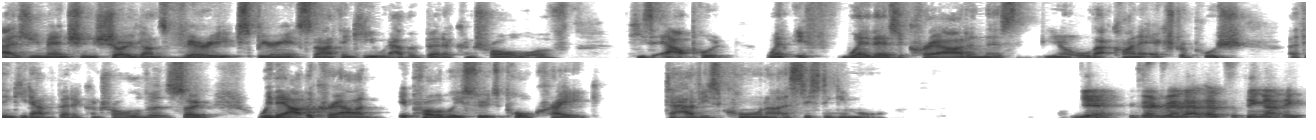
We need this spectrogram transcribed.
as you mentioned, Shogun's very experienced, and I think he would have a better control of his output when if where there's a crowd and there's you know all that kind of extra push. I think he'd have better control of it. So without the crowd, it probably suits Paul Craig to have his corner assisting him more. Yeah, exactly. And that, that's the thing. I think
